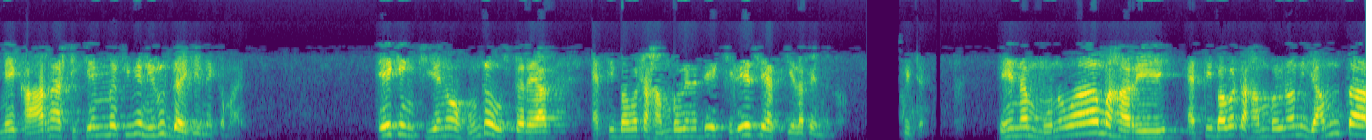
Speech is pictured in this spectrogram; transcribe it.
මේ කාරණා ටිකෙන්ම කිව්වේ නිරුද්ධයි කියන එකමයි ඒකෙන් කියන හොඳ උත්තරයක් ඇති බවට හම්බ වෙන දේ කෙලෙසයක් කියලා පෙන්වනවා පිට. එහෙනම් මොනවාම හරි ඇති බවට හම්බ වෙනවනේ යම්තා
